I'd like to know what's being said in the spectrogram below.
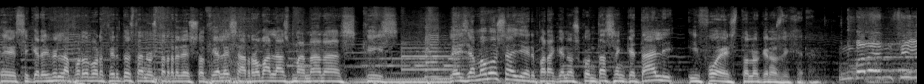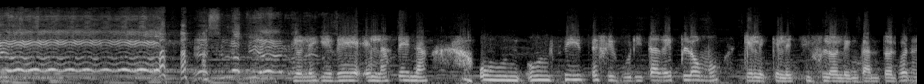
eh, si queréis ver la foto, por cierto, está en nuestras redes sociales, arroba las mananas kiss. Les llamamos ayer para que nos contasen qué tal y, y fue esto lo que nos dijeron. Yo le llevé en la cena un, un Cid de figurita de plomo que le, que le chifló, le encantó. Bueno,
